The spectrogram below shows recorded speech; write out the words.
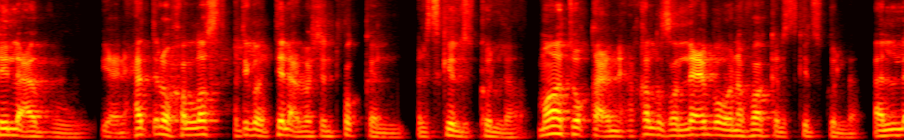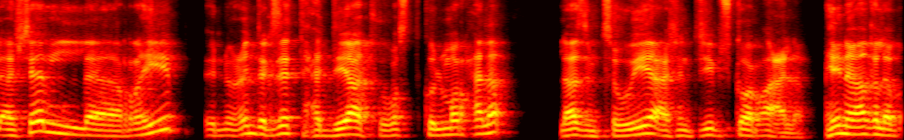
تلعب. يعني حتى لو خلصت حتقعد تلعب عشان تفك ال- ال skills كلها. ما أتوقع إني حخلص اللعبة وأنا فاك ال skills كلها. ال- الشيء الرهيب إنه عندك زي التحديات في وسط كل مرحلة. لازم تسويها عشان تجيب score أعلى. هنا أغلب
